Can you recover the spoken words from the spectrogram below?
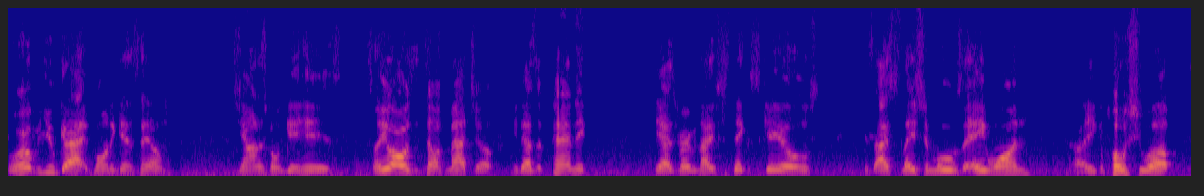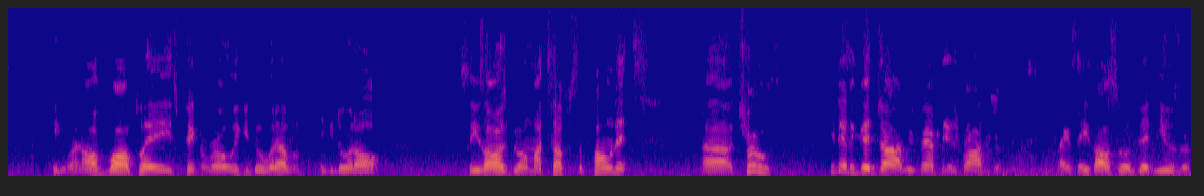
whoever you got going against him, Giannis gonna get his. So he always a tough matchup. He doesn't panic. He has very nice stick skills. His isolation moves are a one. Uh, he can post you up. He can run off ball plays, pick and roll. He can do whatever. He can do it all. So he's always been one of my toughest opponents. Uh, Truth, he did a good job revamping his roster. Like I said, he's also a good user.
